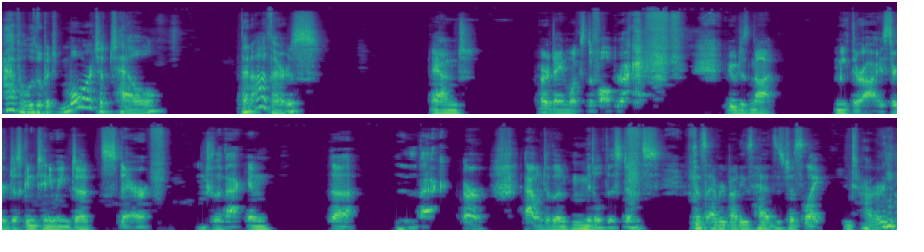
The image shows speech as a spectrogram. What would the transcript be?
have a little bit more to tell than others. And Ardane looks to Fallbrook, who does not meet their eyes. They're just continuing to stare into the back in the, the back or out into the middle distance. Does everybody's heads just like turn?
